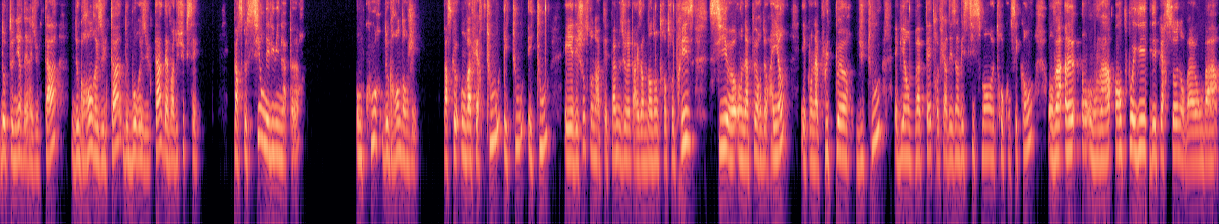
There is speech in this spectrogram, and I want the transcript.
d'obtenir des résultats, de grands résultats, de beaux résultats, d'avoir du succès. Parce que si on élimine la peur, on court de grands dangers. Parce qu'on va faire tout et tout et tout, et il y a des choses qu'on n'aura peut-être pas mesurées. Par exemple, dans notre entreprise, si euh, on a peur de rien et qu'on n'a plus de peur du tout, eh bien, on va peut-être faire des investissements euh, trop conséquents. On va, on va employer des personnes, on va, on va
